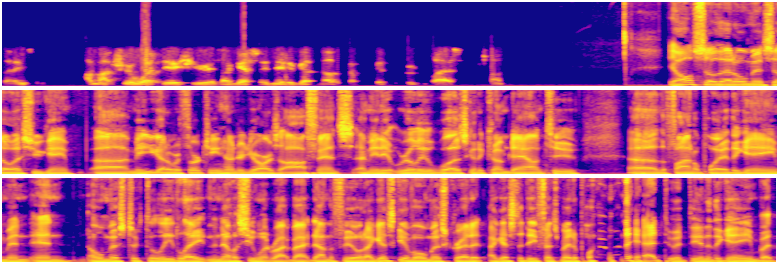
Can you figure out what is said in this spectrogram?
things. And I'm not sure what the issue is. I guess they need to get another couple of good recruiting classes. Yeah, also that Ole Miss LSU game. Uh, I mean, you got over 1,300 yards of offense. I mean, it really was going to come down to uh, the final play of the game, and and Ole Miss took the lead late, and then LSU went right back down the field. I guess give Ole Miss credit. I guess the defense made a play when they had to at the end of the game, but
